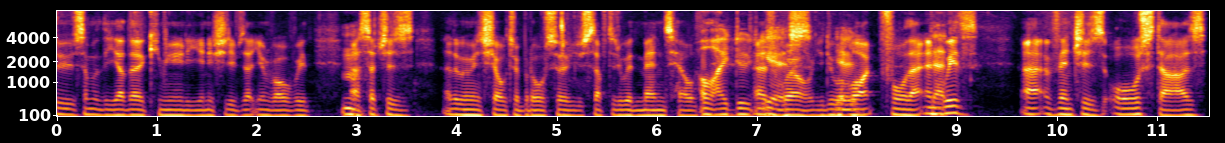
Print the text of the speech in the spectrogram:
to some of the other community initiatives that you're involved with, uh, such as uh, the Women's Shelter, but also your stuff to do with men's health Oh, I do as yes. well. You do Yeah. a lot for that. And That- with uh, Adventures All Stars.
